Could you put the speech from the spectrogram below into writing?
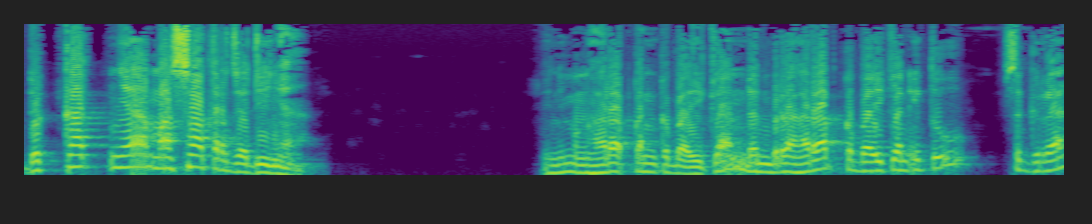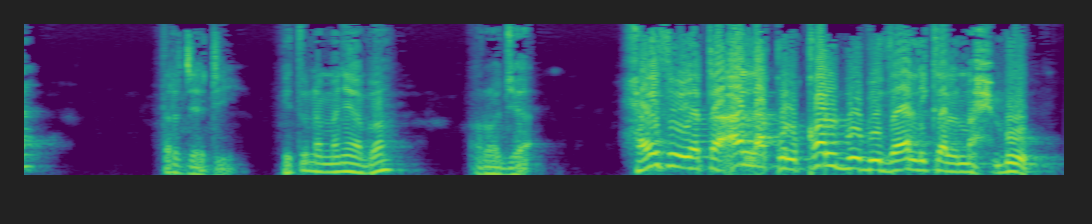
dekatnya masa terjadinya ini mengharapkan kebaikan dan berharap kebaikan itu segera terjadi. Itu namanya apa? Roja. Haitsu yata'allaqul qalbu bidzalikal mahbub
